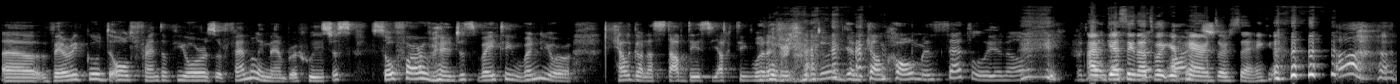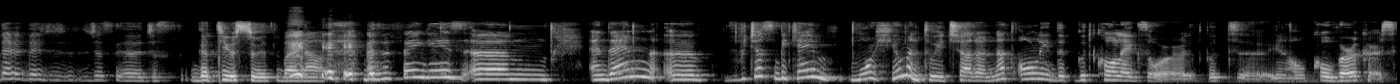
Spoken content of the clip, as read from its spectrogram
a very good old friend of yours or family member who is just so far away and just waiting when you're hell gonna stop this yachting whatever you're doing and come home and settle you know? But i'm guessing that's, that's, what your parents are saying oh, they, they just uh, just got used to it by now. yeah. But the thing is, um, and then uh, we just became more human to each other. Not only the good colleagues or good, uh, you know, co-workers,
